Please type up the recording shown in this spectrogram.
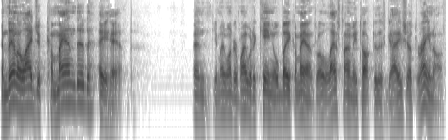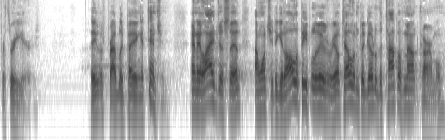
And then Elijah commanded Ahab. And you may wonder, why would a king obey commands? Well, the last time he talked to this guy, he shut the rain off for three years. He was probably paying attention. And Elijah said, I want you to get all the people of Israel, tell them to go to the top of Mount Carmel.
